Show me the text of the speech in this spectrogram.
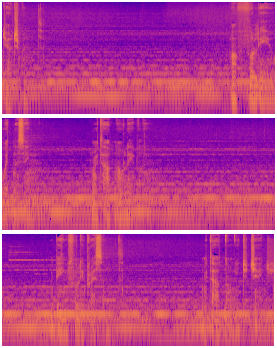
Judgment, of fully witnessing without no labeling, being fully present without no need to change.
